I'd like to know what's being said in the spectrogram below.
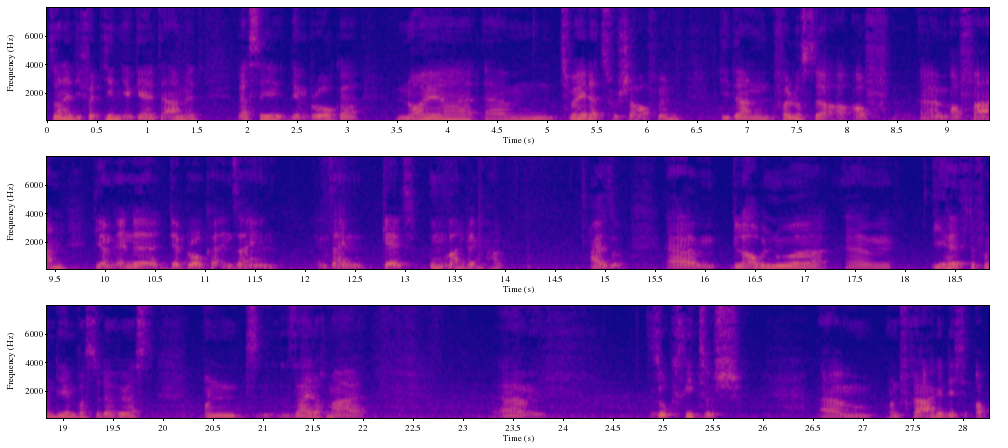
sondern die verdienen ihr Geld damit, dass sie dem Broker neue ähm, Trader zuschaufeln, die dann Verluste auf, ähm, auffahren, die am Ende der Broker in sein, in sein Geld umwandeln kann. Also, ähm, glaube nur ähm, die Hälfte von dem, was du da hörst. Und sei doch mal ähm, so kritisch ähm, und frage dich, ob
